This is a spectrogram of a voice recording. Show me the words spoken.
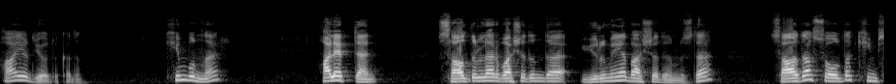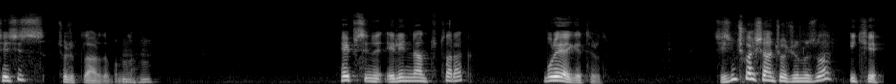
hayır diyordu kadın. Kim bunlar? Halep'ten saldırılar başladığında yürümeye başladığımızda sağda solda kimsesiz çocuklardı bunlar. Hepsini elinden tutarak buraya getirdim. Sizin kaç tane çocuğunuz var? İki.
